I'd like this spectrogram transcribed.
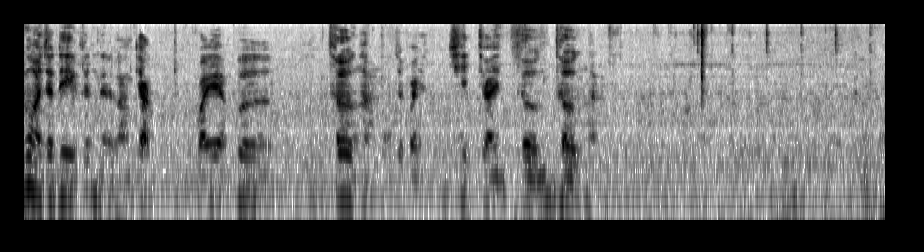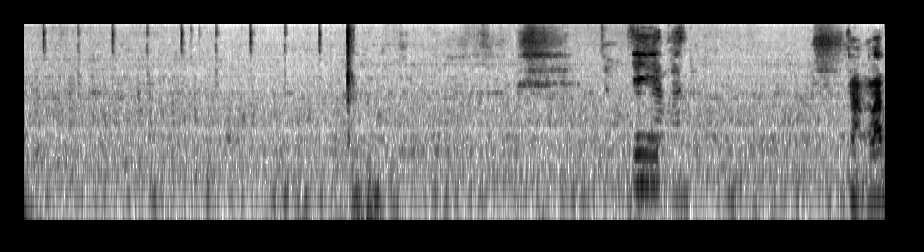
นวดจะดีขึ้นเนี่ยหลังจากไปอำเภอเทิงอะเราจะไปชิดใจเทิงเทิงอะอีทางลัด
